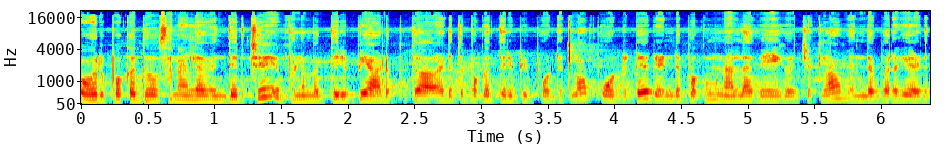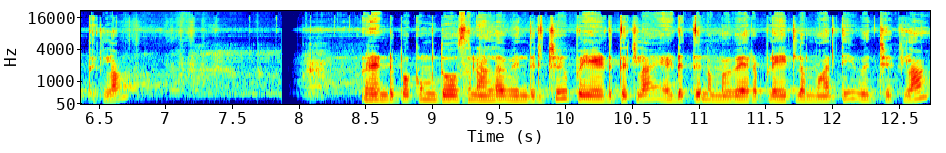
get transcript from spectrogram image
ஒரு பக்கம் தோசை நல்லா வெந்துருச்சு. இப்போ நம்ம திருப்பி அடுப்பு த- அடுத்த பக்கம் திருப்பி போட்டுக்கலாம். போட்டுட்டு ரெண்டு பக்கமும் நல்லா வேக வச்சுக்கலாம். வெந்த பிறகு எடுத்துக்கலாம். ரெண்டு பக்கமும் தோசை நல்லா வெந்துருச்சு. இப்போ எடுத்துக்கலாம். எடுத்து நம்ம வேறு பிளேட்டில் மாற்றி வச்சுக்கலாம்.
